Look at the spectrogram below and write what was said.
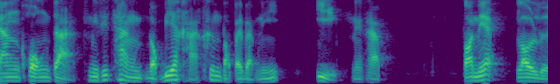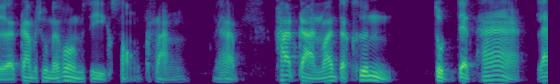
ยังคงจะมีทิศทางดอกเบี้ยขาขึ้นต่อไปแบบนี้อีกนะครับ ตอนนี้เราเหลือการประชุม FOMC อีกสองครั้งนะครับ คาดการว่าจะขึ้นจุดเจ็ดห้าและ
